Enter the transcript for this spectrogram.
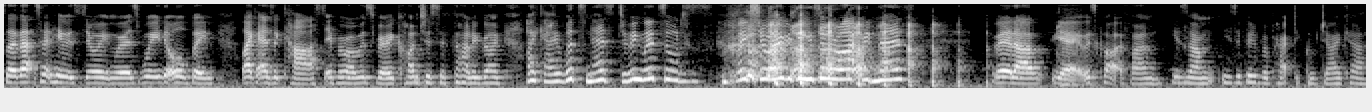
so that's what he was doing. Whereas we'd all been, like, as a cast, everyone was very conscious of kind of going, okay, what's Naz doing? Let's all just make sure everything's all right with Naz. But um, yeah, it was quite fun. He's um he's a bit of a practical joker,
